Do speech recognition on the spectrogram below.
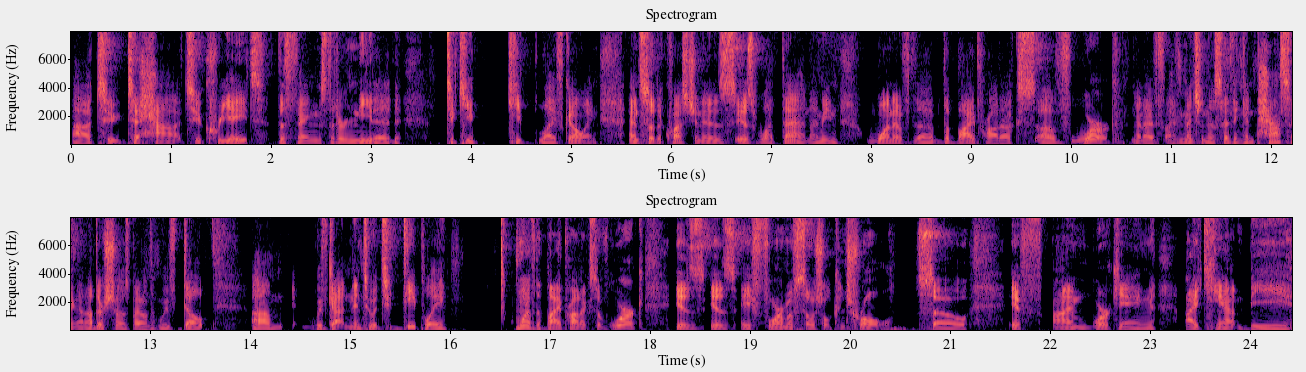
uh, to to have to create the things that are needed to keep keep life going. And so the question is is what then? I mean, one of the the byproducts of work, and I've I've mentioned this I think in passing on other shows, but I don't think we've dealt um, we've gotten into it too deeply. One of the byproducts of work is is a form of social control. So if I'm working, I can't be,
